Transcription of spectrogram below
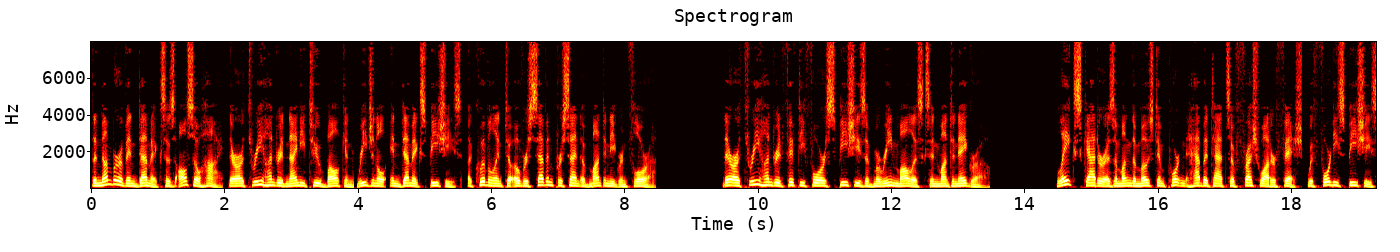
The number of endemics is also high, there are 392 Balkan regional endemic species, equivalent to over 7% of Montenegrin flora. There are 354 species of marine mollusks in Montenegro. Lake Skadar is among the most important habitats of freshwater fish, with 40 species,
